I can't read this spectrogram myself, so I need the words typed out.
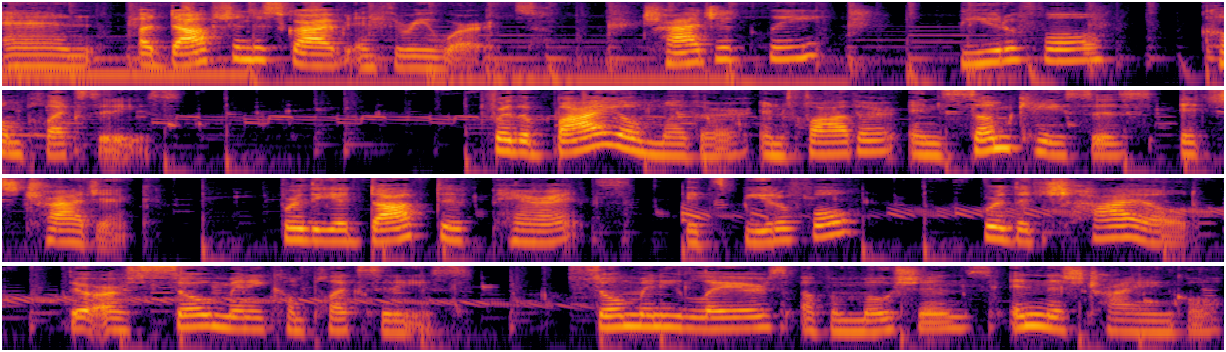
and adoption described in three words tragically beautiful complexities. For the bio mother and father, in some cases, it's tragic. For the adoptive parents, it's beautiful. For the child, there are so many complexities, so many layers of emotions in this triangle.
